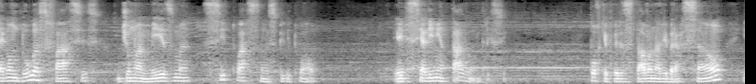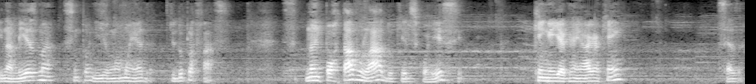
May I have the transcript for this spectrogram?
eram duas faces de uma mesma situação espiritual. Eles se alimentavam entre si. Por quê? Porque eles estavam na vibração e na mesma sintonia, uma moeda de dupla face. Não importava o lado que ele escolhesse, quem ia ganhar era quem? César.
